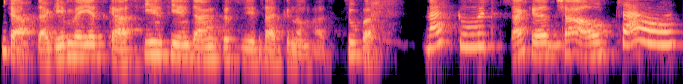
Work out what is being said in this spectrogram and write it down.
Ja, da geben wir jetzt Gas. Vielen, vielen Dank, dass du dir Zeit genommen hast. Super. Mach's gut. Danke. Ciao. Ciao.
